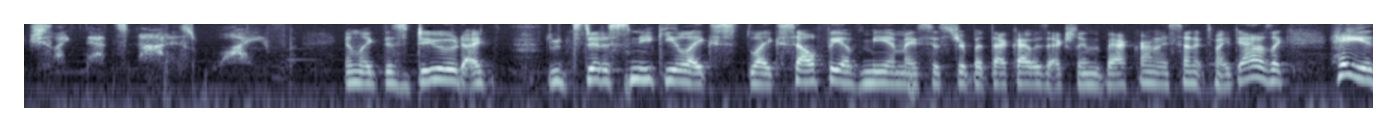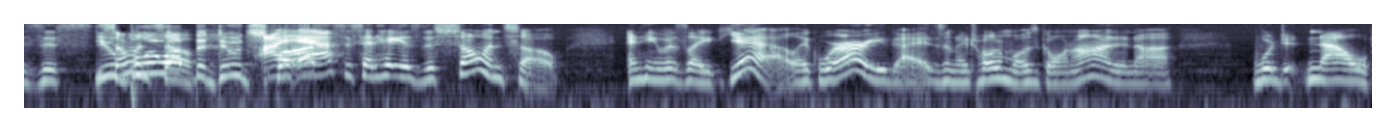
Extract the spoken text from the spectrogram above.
She's like, "That's not his wife." And like this dude, I did a sneaky like like selfie of me and my sister, but that guy was actually in the background. I sent it to my dad. I was like, "Hey, is this You so-and-so?" blew up the dude's spot? I asked. I said, "Hey, is this so and so?" And he was like, "Yeah." Like, where are you guys? And I told him what was going on. And uh, would now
